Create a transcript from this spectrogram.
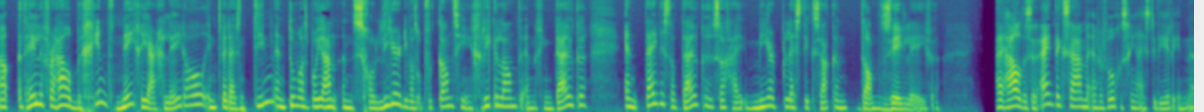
Nou, het hele verhaal begint negen jaar geleden al, in 2010. En toen was Bojan een scholier, die was op vakantie in Griekenland en ging duiken. En tijdens dat duiken zag hij meer plastic zakken dan zeeleven. Hij haalde zijn eindexamen en vervolgens ging hij studeren in, uh,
